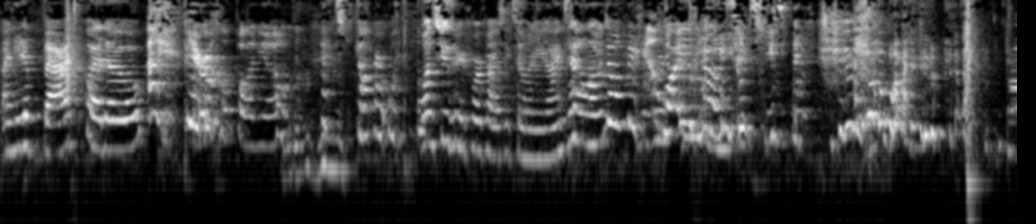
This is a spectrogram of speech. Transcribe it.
I need a bad Quedo. Barrel Ponyo. One, two, three, four, five, six, seven, eight, nine, ten, eleven, twelve, thirteen. Why are you counting? Excuse me.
